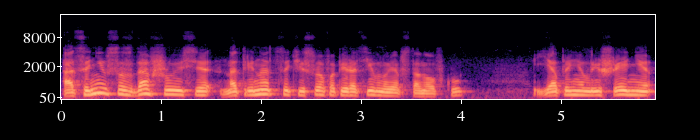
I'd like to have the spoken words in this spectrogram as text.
Оценив создавшуюся на 13 часов оперативную обстановку, я принял решение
